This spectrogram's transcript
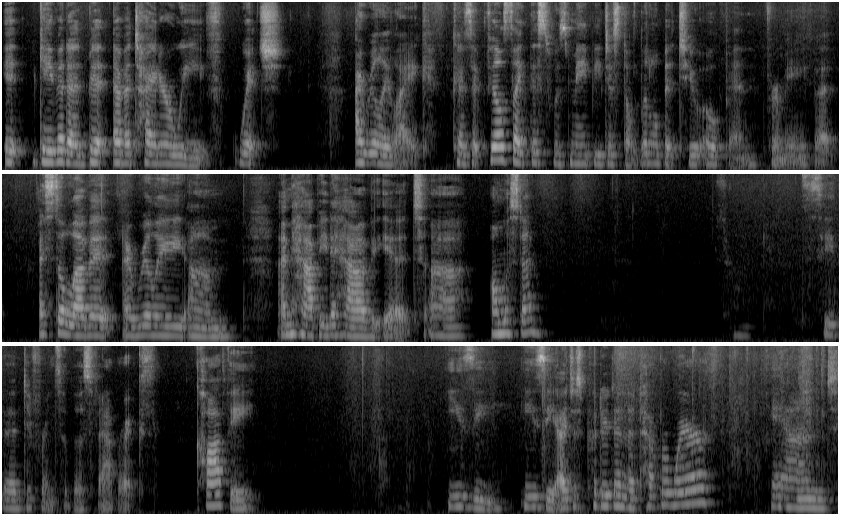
it gave it a bit of a tighter weave, which I really like because it feels like this was maybe just a little bit too open for me, but I still love it. I really, um, I'm happy to have it uh, almost done. See the difference of those fabrics. Coffee, easy, easy. I just put it in a Tupperware and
